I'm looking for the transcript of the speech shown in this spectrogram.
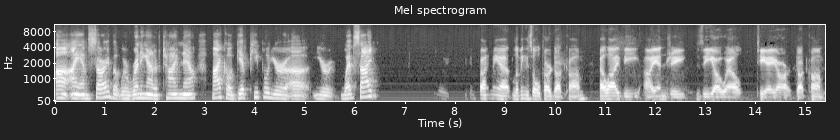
Uh, i am sorry but we're running out of time now. Michael give people your uh, your website. You can find me at livingzoltar.com, L I V I N G Z O L T A R.com.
